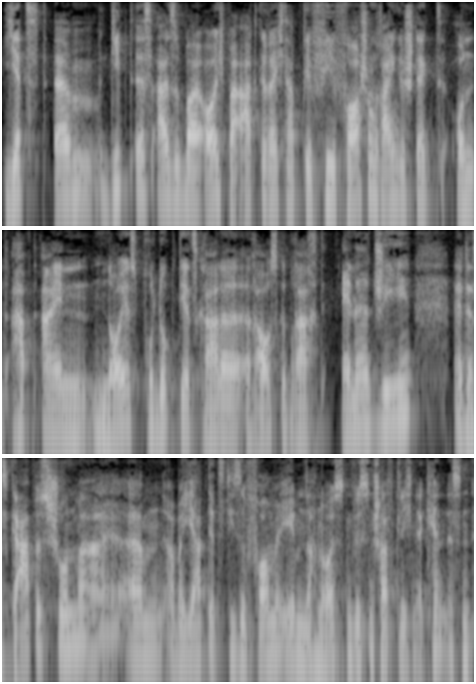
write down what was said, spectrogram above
jetzt ähm, gibt es also bei euch bei Artgerecht habt ihr viel Forschung reingesteckt und habt ein neues Produkt jetzt gerade rausgebracht, Energy. Äh, das gab es schon mal, ähm, aber ihr habt jetzt diese Formel eben nach neuesten wissenschaftlichen Erkenntnissen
